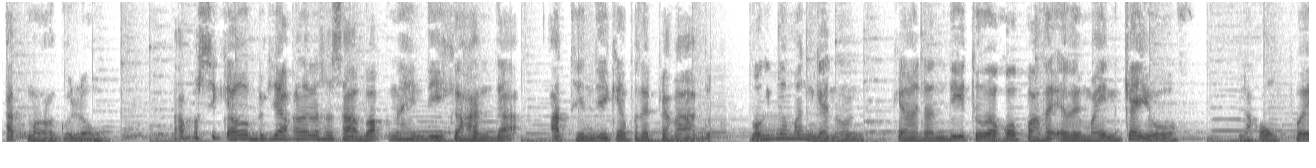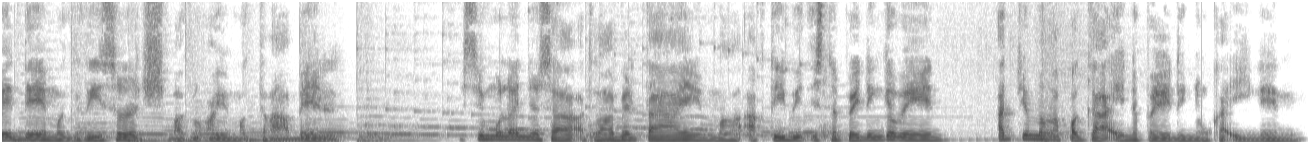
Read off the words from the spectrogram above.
at mga gulong. Tapos ikaw, bigla ka na lang sasabak na hindi ka handa at hindi ka preparado. Huwag naman ganun. Kaya nandito ako para i-remind kayo na kung pwede mag-research bago kayo mag-travel. Simulan nyo sa travel time, mga activities na pwedeng gawin, at yung mga pagkain na pwede nyong kainin.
